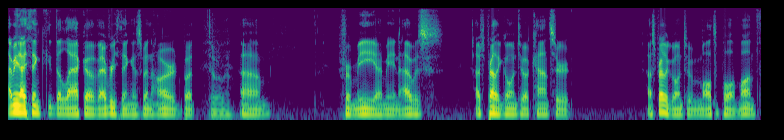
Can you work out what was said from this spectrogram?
I mean, I think the lack of everything has been hard, but totally um, for me, I mean, I was, I was probably going to a concert. I was probably going to multiple a month.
